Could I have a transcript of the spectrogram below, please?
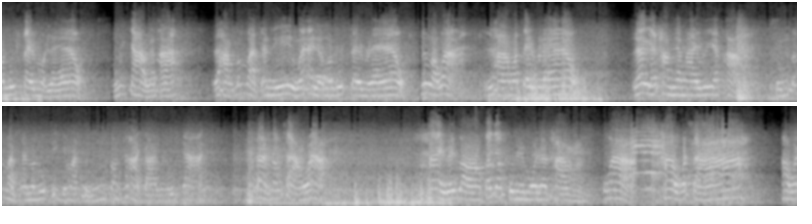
มนุษย์เต็มหมดแล้วพระเจ้านะคะลางสมบัติอันนี้ไว้ให้มนุษย์เต็มแล้วนี่บอกว่าลางมาเต็มแล้ว แล้วจะทำยังไงวะยะค่ะถึงสมบัติในมนุษย์ที่จะมาถึงต้นข้ากายมนุษย์ได้ท่านต้องสั่งว่า ให้ไว้บอก็เจะคุณในมลธรรม ว่าเข้าวัษาเข้าวั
